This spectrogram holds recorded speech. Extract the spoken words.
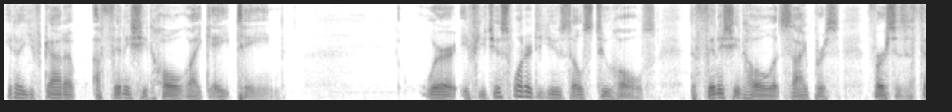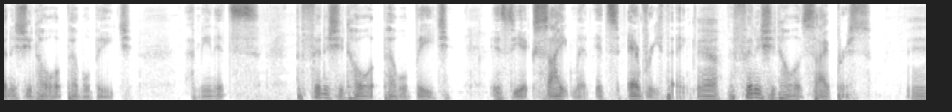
you know, you've got a, a finishing hole like 18 where if you just wanted to use those two holes, the finishing hole at Cypress versus a finishing hole at Pebble Beach, I mean, it's the finishing hole at Pebble Beach is the excitement. It's everything. Yeah. The finishing hole at Cypress, Eh,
